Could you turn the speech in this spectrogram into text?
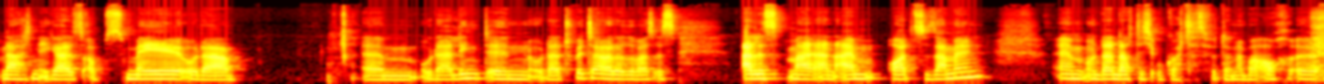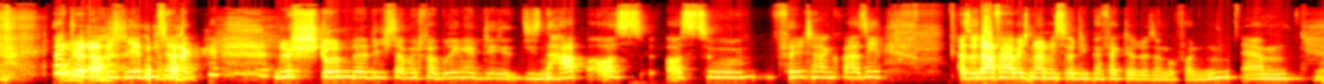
Nachrichten, egal ob es Mail oder, ähm, oder LinkedIn oder Twitter oder sowas ist, alles mal an einem Ort zu sammeln. Ähm, und dann dachte ich, oh Gott, das wird dann aber auch, äh, oh, dann ja. habe ich jeden Tag eine Stunde, die ich damit verbringe, die, diesen Hub aus, auszufiltern quasi. Also dafür habe ich noch nicht so die perfekte Lösung gefunden. Ähm, ja.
